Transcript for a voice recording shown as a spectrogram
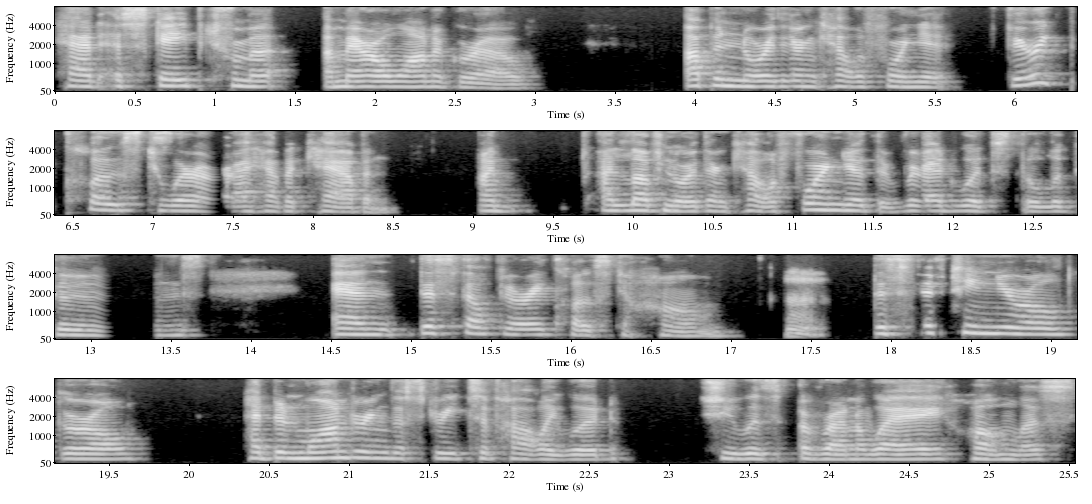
had escaped from a, a marijuana grow up in Northern California, very close to where I have a cabin. I'm I love Northern California, the redwoods, the lagoons, and this felt very close to home. Hmm. This 15 year old girl had been wandering the streets of Hollywood. She was a runaway, homeless,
